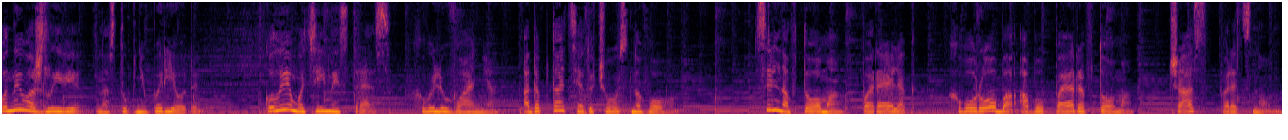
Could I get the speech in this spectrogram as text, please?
вони важливі в наступні періоди, коли емоційний стрес, хвилювання, адаптація до чогось нового, сильна втома, переляк, хвороба або перевтома, час перед сном.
